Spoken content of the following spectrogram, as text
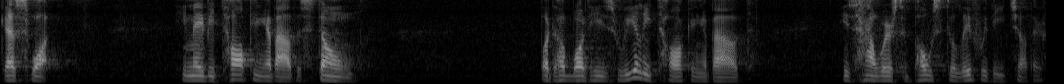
Guess what? He may be talking about a stone, but what he's really talking about is how we're supposed to live with each other.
